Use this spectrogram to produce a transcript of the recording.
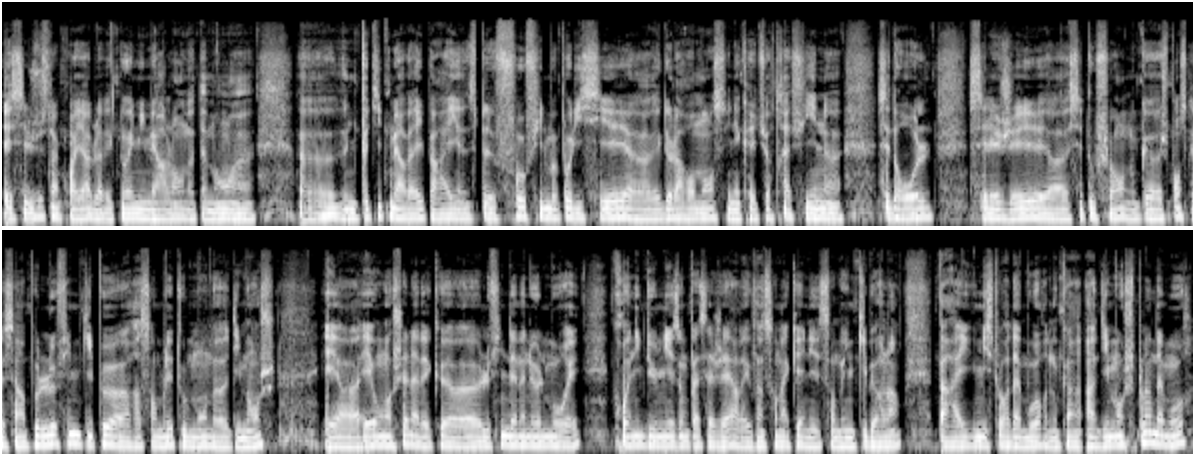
Et c'est juste incroyable avec Noémie Merlan notamment. une petite merveille, pareil, un espèce de faux film policier avec de la romance, une écriture très fine. c'est drôle, c'est léger, c'est touchant. Donc je pense que c'est un peu le film qui peut rassembler tout le monde euh, dimanche. Et, euh, et on enchaîne avec euh, le film d'Emmanuel Mouret, Chronique d'une liaison passagère avec Vincent McCain et Sandrine Kiberlin. Pareil, une histoire d'amour, donc un, un dimanche plein d'amour.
